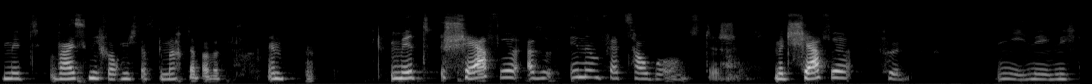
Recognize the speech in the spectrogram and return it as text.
mit, weiß nicht, warum ich das gemacht habe, aber ähm, mit Schärfe, also in einem Verzauberungstisch. Mit Schärfe 5. Nee, nee, nicht.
